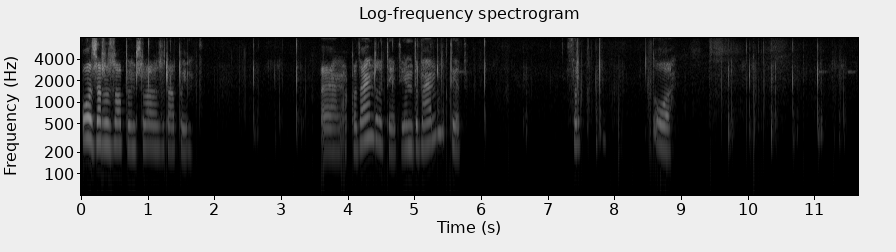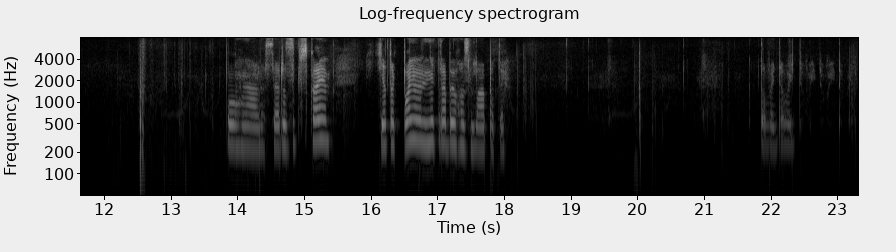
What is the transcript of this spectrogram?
О, зараз злапаємо, зараз злапаємо. Ем, а куди він летить? Він до мене летить? Зар... О. Погнали, зараз запускаємо. Я так поняв, мені треба його злапати. Давай, давай, давай, давай, давай.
